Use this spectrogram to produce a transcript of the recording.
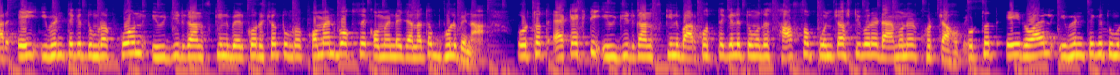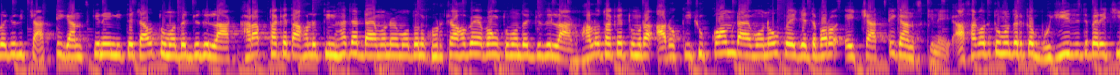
আর এই ইভেন্ট থেকে তোমরা কোন ইউজির গান স্কিন বের করেছ, তোমরা কমেন্ট বক্সে কমেন্টে জানাতে ভুলবে না। অর্থাৎ এক একটি ইউজির গান স্কিন বার করতে গেলে তোমাদের সাতশো পঞ্চাশটি করে ডায়মন্ডের খরচা হবে। অর্থাৎ এই রয়্যাল ইভেন্ট থেকে তোমরা যদি চারটি গান স্কিনে নিতে চাও, তোমাদের যদি লাখ খারাপ থাকে, তাহলে তিন হাজার ডায়মন্ডের মতন খরচা হবে এবং তোমাদের যদি লাখ ভালো থাকে, তোমরা আরও কিছু কম ডায়মন্ডও পেয়ে যেতে পারো এই চারটি গান স্কিনে আশা করি তোমাদেরকে বুঝিয়ে দিতে পেরেছি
